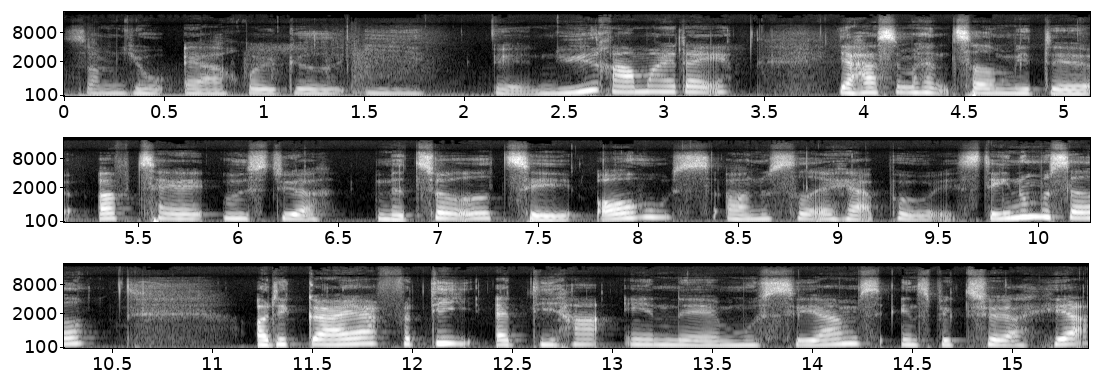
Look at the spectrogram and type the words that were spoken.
Som jo er rykket i øh, nye rammer i dag. Jeg har simpelthen taget mit øh, optageudstyr med toget til Aarhus, og nu sidder jeg her på øh, Stenomuseet. Og det gør jeg, fordi at de har en øh, museumsinspektør her,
